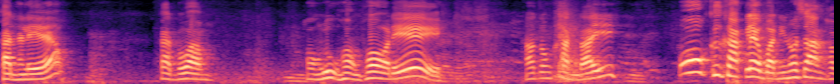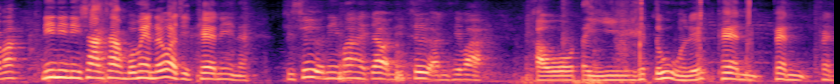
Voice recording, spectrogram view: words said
ขันให้แล้วขันเพราะว่าห้องลูกห้องพ่อเด้เราต้องขันได้โอ้คือคักแล้วบัดนี้เนาะสร้างครับมานี่นี่นี่สร้างสร้างบ่แม่นได้อว่าสิแค่นี้นะสิซื้ออันนี้มาให้เจ้านี่ซื้ออันที่ว่า เขาตีเฮ็ดตู้เด้แผ่นแผ่นแผ่น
